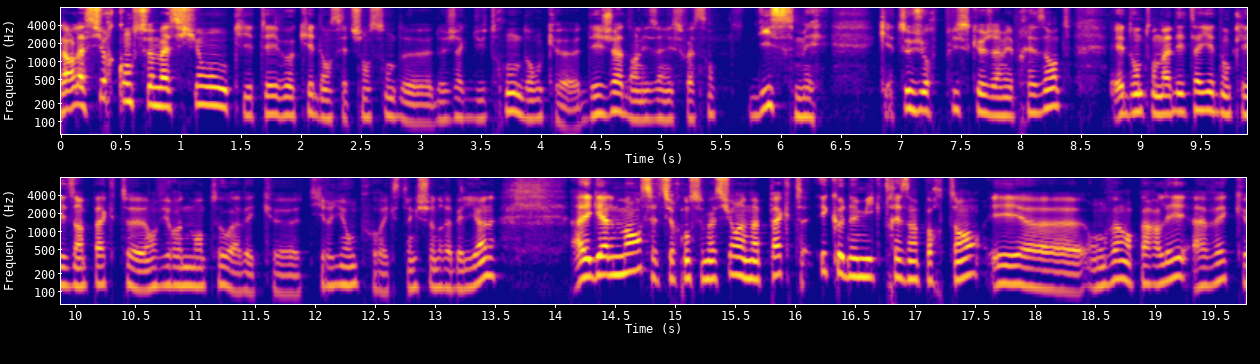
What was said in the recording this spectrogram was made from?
Alors la surconsommation qui était évoquée dans cette chanson de, Jacques Dutronc, donc euh, déjà dans les années 70, mais qui est toujours plus que jamais présente, et dont on a détaillé donc les impacts euh, environnementaux avec euh, Tyrion pour Extinction Rebellion, a également cette surconsommation un impact économique très important, et on va en parler avec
